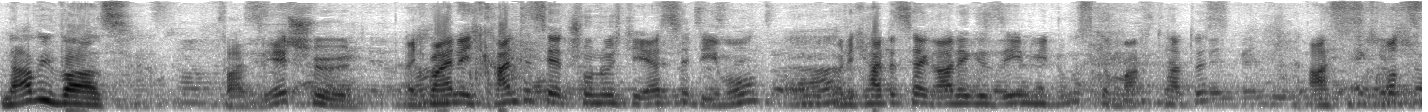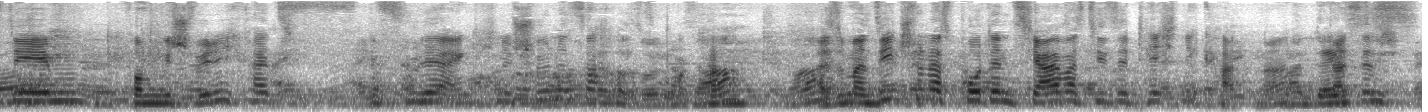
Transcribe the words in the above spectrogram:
Na, wie war's? War sehr schön. Ich meine, ich kannte es jetzt schon durch die erste Demo und ich hatte es ja gerade gesehen, wie du es gemacht hattest. Aber es ist trotzdem vom Geschwindigkeitsgefühl her eigentlich eine schöne Sache. So, man kann, also man sieht schon das Potenzial, was diese Technik hat. Ne? Das ist,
